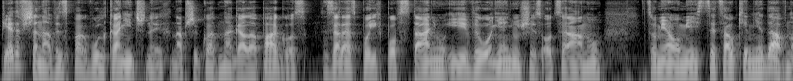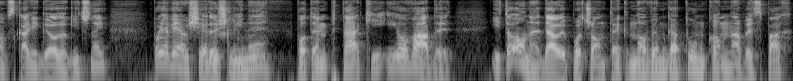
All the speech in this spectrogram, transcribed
Pierwsze na wyspach wulkanicznych, np. na Galapagos, zaraz po ich powstaniu i wyłonieniu się z oceanu, co miało miejsce całkiem niedawno w skali geologicznej, pojawiają się rośliny, potem ptaki i owady. I to one dały początek nowym gatunkom na wyspach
